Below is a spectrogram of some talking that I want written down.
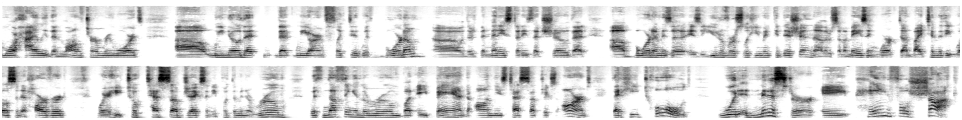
more highly than long-term rewards. Uh, we know that that we are inflicted with boredom. Uh, there's been many studies that show that uh, boredom is a is a universal human condition. there's some amazing work done by Timothy Wilson at Harvard, where he took test subjects and he put them in a room with nothing in the room but a band on these test subjects' arms that he told would administer a painful shock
